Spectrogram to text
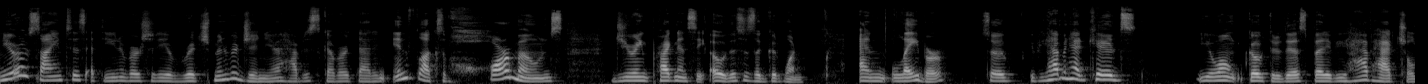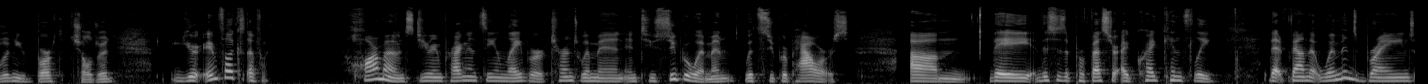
neuroscientists at the University of Richmond, Virginia, have discovered that an influx of hormones during pregnancy. Oh, this is a good one and labor. So if you haven't had kids, you won't go through this, but if you have had children, you've birthed children, your influx of hormones during pregnancy and labor turns women into superwomen with superpowers. Um, they this is a professor at Craig Kinsley. that found that women's brains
